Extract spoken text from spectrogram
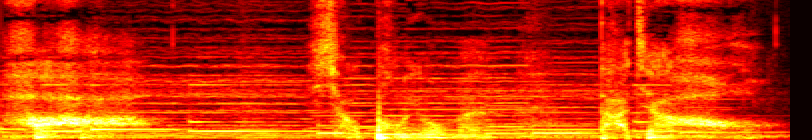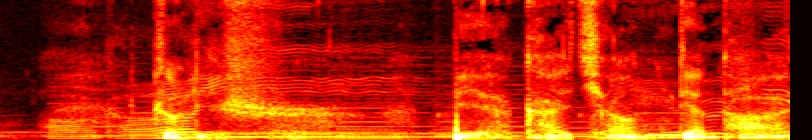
哈哈，小朋友们，大家好，这里是别开枪电台。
